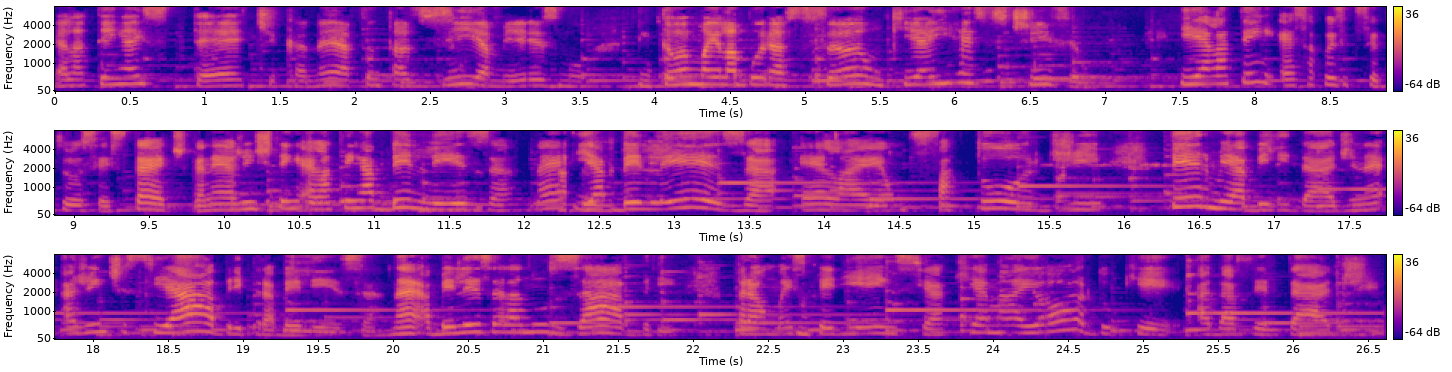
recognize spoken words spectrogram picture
ela tem a estética, né? A fantasia mesmo. Então é uma elaboração que é irresistível. E ela tem essa coisa que você trouxe, a estética, né? A gente tem, ela tem a beleza, né? A e a beleza, ela é um fator de permeabilidade, né? A gente se abre para a beleza, né? A beleza ela nos abre para uma experiência que é maior do que a da verdade,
